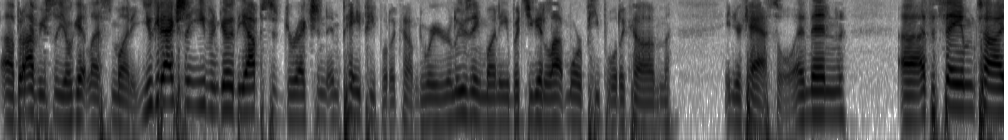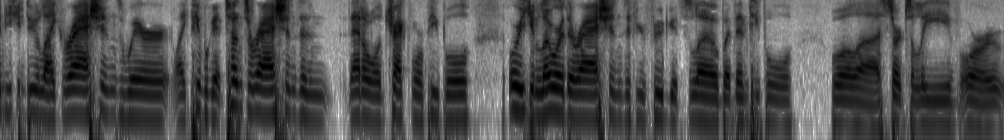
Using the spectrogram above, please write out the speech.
uh, but obviously you'll get less money. You could actually even go the opposite direction and pay people to come to where you're losing money, but you get a lot more people to come in your castle. And then uh, at the same time, you can do like rations where like people get tons of rations and that'll attract more people, or you can lower the rations if your food gets low, but then people will uh, start to leave or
